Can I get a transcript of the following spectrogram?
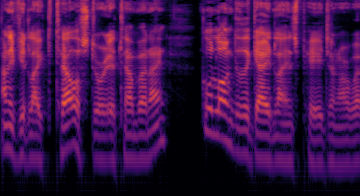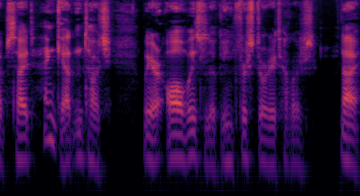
And if you'd like to tell a story at 10 by 9, go along to the guidelines page on our website and get in touch. We are always looking for storytellers. Now,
